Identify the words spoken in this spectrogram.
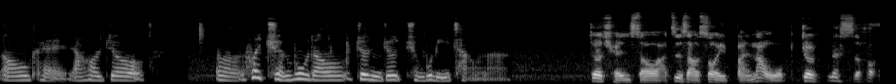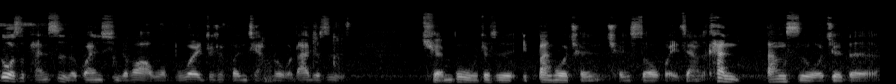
OK，然后就呃会全部都就你就全部离场了？就全收啊，至少收一半。那我就那时候如果是盘势的关系的话，我不会就是分强弱，我大概就是全部就是一半或全全收回这样子看。当时我觉得，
